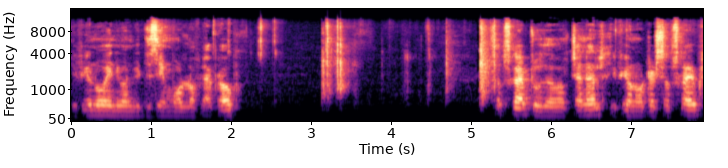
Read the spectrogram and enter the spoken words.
If you know anyone with the same model of laptop subscribe to the channel if you are not yet subscribed.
